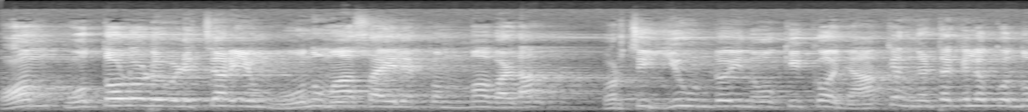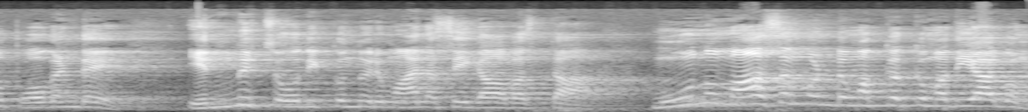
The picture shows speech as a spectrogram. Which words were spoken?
ഓം മൂത്തോളോട് വിളിച്ചറിയും മൂന്ന് മാസമായില്ലേ ഇപ്പം അമ്മ വട? കുറച്ച് ഈ ഉണ്ടോയി നോക്കിക്കോ. ഞാക്ക് എങ്ങോട്ടെങ്കിലൊക്കെ ഒന്ന് പോകണ്ടേ? എന്ന് ചോദിക്കുന്ന ഒരു മാനസികാവസ്ഥ. മൂന്ന് മാസം കൊണ്ട് മക്കൾക്ക് മതിയാകും.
